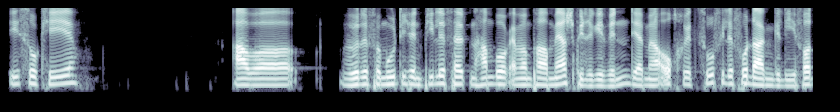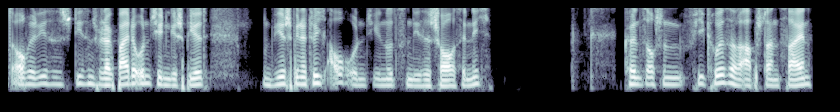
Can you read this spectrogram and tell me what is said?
Ist okay. Aber würde vermutlich, wenn Bielefeld und Hamburg einfach ein paar mehr Spiele gewinnen, die haben ja auch jetzt so viele Vorlagen geliefert, auch dieses, diesen Spieltag beide Unschieden gespielt. Und wir spielen natürlich auch Unschieden, nutzen diese Chance nicht. Könnte es auch schon viel größerer Abstand sein.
